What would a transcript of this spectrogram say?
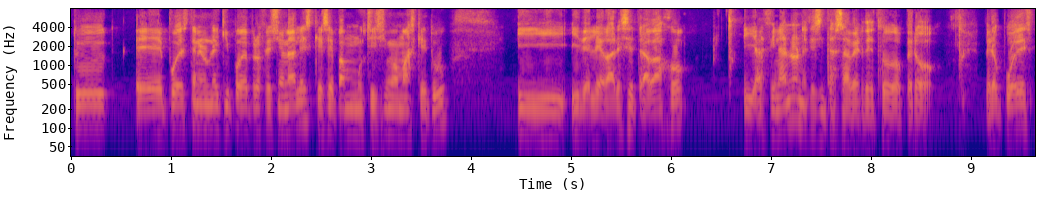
tú puedes tener un equipo de profesionales que sepan muchísimo más que tú y, delegar ese trabajo y al final no necesitas saber de todo, pero, pero puedes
